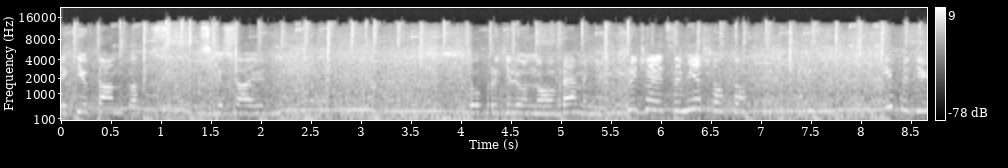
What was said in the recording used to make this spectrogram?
які в танках скисають до определенного времени. Включається мішалка і тоді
